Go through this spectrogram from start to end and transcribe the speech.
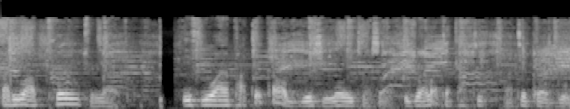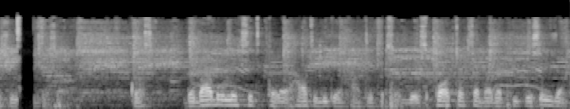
But you are praying tonight. If you are a partaker of grace, you know it yourself. If you are not a partaker of grace, you know it yourself. Because the Bible makes it clear how to be a partaker of grace. Paul talks about the people, says that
